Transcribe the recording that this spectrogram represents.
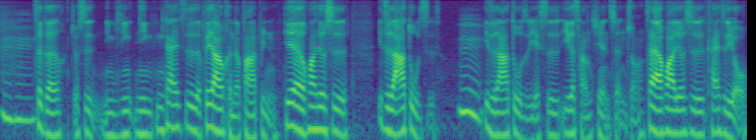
嗯哼。这个就是你你你应该是非常有可能发病。第二的话就是一直拉肚子，嗯，一直拉肚子也是一个常见的症状。再来的话就是开始有。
